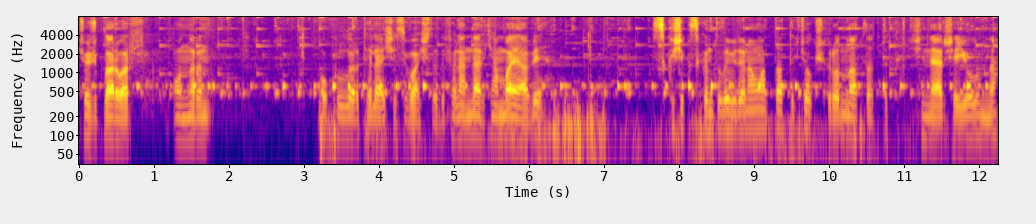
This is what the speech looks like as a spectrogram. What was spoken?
Çocuklar var. Onların okulları telaşesi başladı falan derken bayağı bir sıkışık sıkıntılı bir dönem atlattık çok şükür onu da atlattık. Şimdi her şey yolunda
